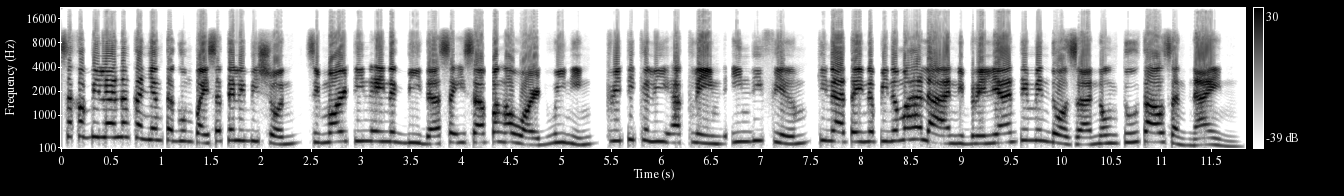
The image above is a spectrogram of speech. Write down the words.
Sa kabila ng kanyang tagumpay sa telebisyon, si Martin ay nagbida sa isa pang award-winning, critically acclaimed indie film, kinatay na pinamahalaan ni Brillante Mendoza noong 2009.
